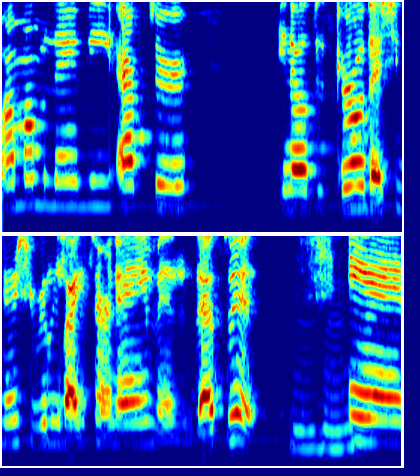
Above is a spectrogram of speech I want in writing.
My mama named me after, you know, this girl that she knew she really liked her name, and that's it. Mm-hmm. And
